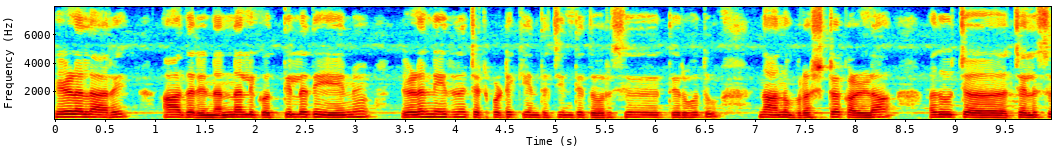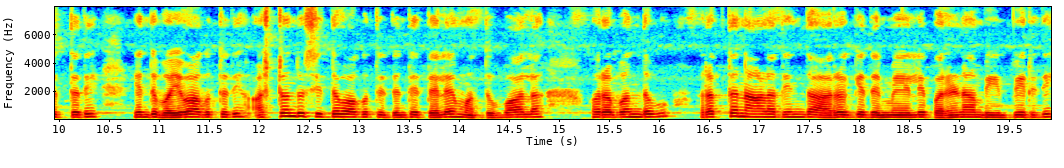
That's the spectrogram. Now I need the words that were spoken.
ಹೇಳಲಾರೆ. ಆದರೆ ನನ್ನಲ್ಲಿ ಗೊತ್ತಿಲ್ಲದೆ ಏನು ಎಳನೀರಿನ ಅಂತ ಚಿಂತೆ ತೋರಿಸುತ್ತಿರುವುದು? ನಾನು ಭ್ರಷ್ಟ ಕಳ್ಳ, ಅದು ಚ, ಚಲಿಸುತ್ತದೆ ಎಂದು ಭಯವಾಗುತ್ತದೆ. ಅಷ್ಟೊಂದು ಸಿದ್ಧವಾಗುತ್ತಿದ್ದಂತೆ ತಲೆ ಮತ್ತು ಬಾಲ ಹೊರಬಂದವು. ರಕ್ತನಾಳದಿಂದ ಆರೋಗ್ಯದ ಮೇಲೆ ಪರಿಣಾಮ ಬೀರಿದೆ.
